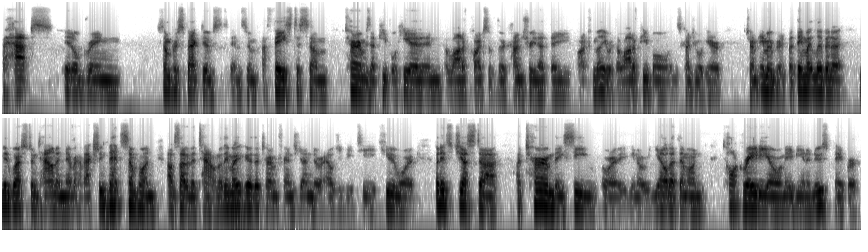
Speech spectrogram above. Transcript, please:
perhaps it'll bring some perspectives and some a face to some terms that people hear in a lot of parts of the country that they aren't familiar with. A lot of people in this country will hear term immigrant but they might live in a midwestern town and never have actually met someone outside of the town or they might hear the term transgender or lgbtq or but it's just a, a term they see or you know yelled at them on talk radio or maybe in a newspaper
